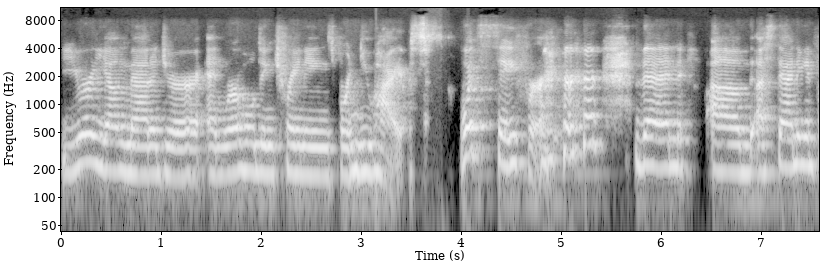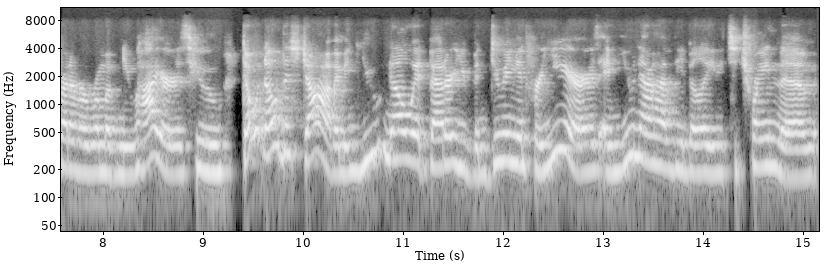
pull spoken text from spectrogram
you're a young manager and we're holding trainings for new hires what's safer than um, uh, standing in front of a room of new hires who don't know this job? I mean, you know it better. You've been doing it for years, and you now have the ability to train them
